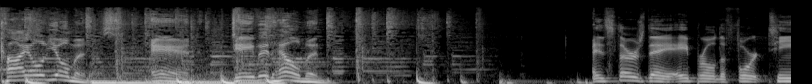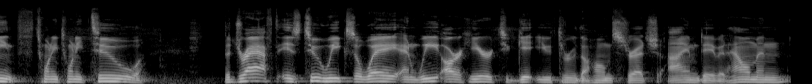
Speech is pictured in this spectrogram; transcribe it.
Kyle Youmans, and David Helman. It's Thursday, April the 14th, 2022. The draft is two weeks away, and we are here to get you through the home stretch. I'm David Helman.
